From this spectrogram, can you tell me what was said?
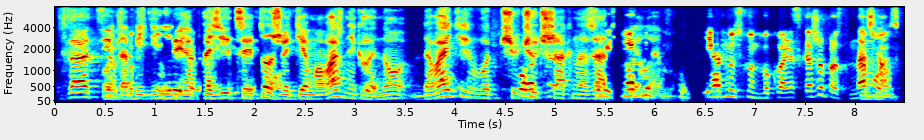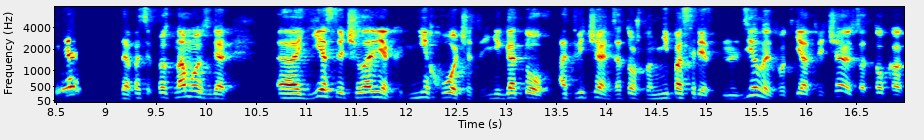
Затем, вот объединение время... оппозиции тоже тема важная, Николай, но давайте вот чуть-чуть шаг назад я сделаем. Одну, я одну секунду буквально скажу, просто на мой взгляд, да, просто на мой взгляд, Э, если человек не хочет и не готов отвечать за то, что он непосредственно делает, вот я отвечаю за то, как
